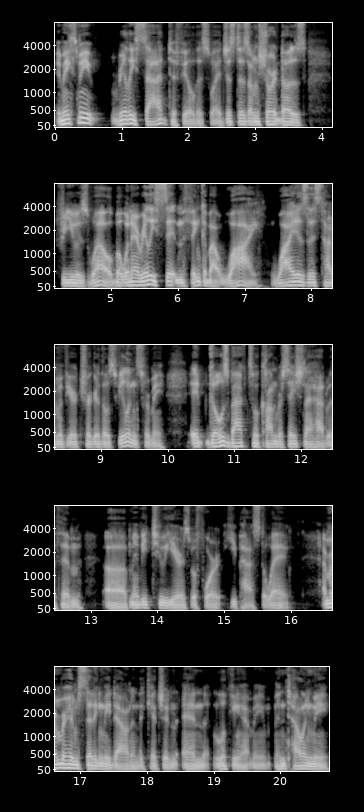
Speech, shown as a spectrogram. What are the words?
It makes me really sad to feel this way, just as I'm sure it does for you as well. But when I really sit and think about why, why does this time of year trigger those feelings for me? It goes back to a conversation I had with him uh, maybe two years before he passed away. I remember him sitting me down in the kitchen and looking at me and telling me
